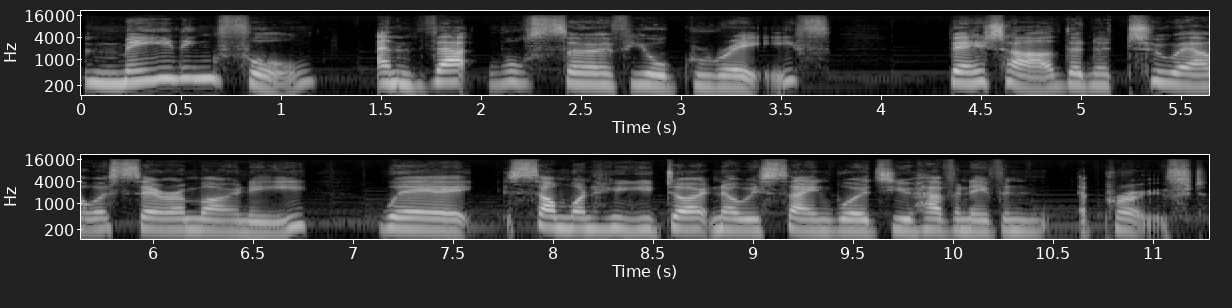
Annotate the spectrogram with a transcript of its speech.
meaningful and that will serve your grief better than a two hour ceremony where someone who you don't know is saying words you haven't even approved.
